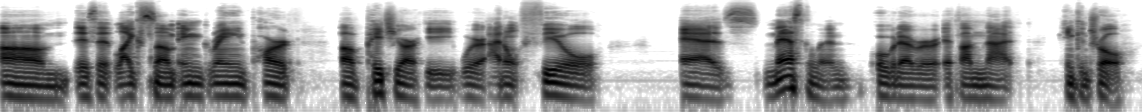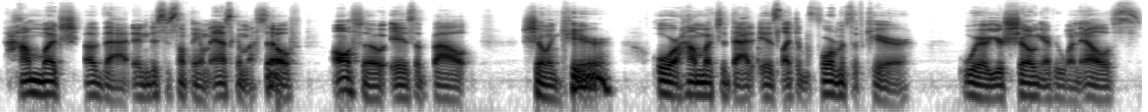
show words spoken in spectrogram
um is it like some ingrained part of patriarchy where i don't feel as masculine or whatever if i'm not in control. How much of that and this is something i'm asking myself also is about showing care or how much of that is like the performance of care where you're showing everyone else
